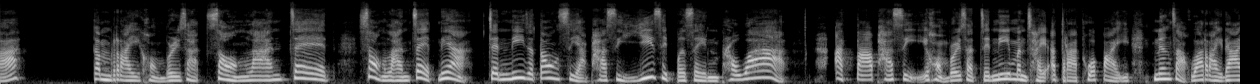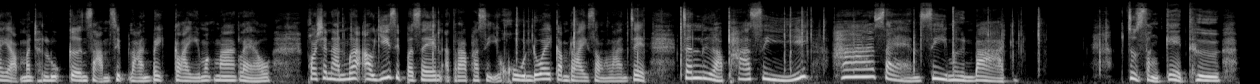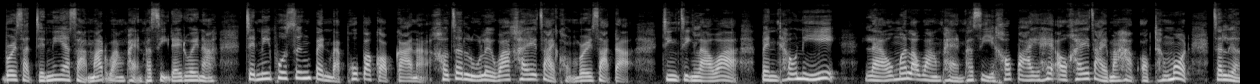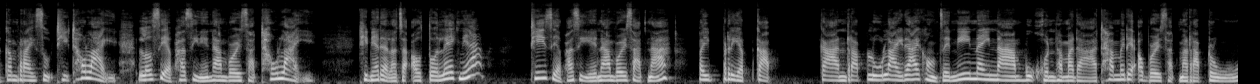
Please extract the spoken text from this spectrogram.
กำไรของบริษัท2ล้าน7 2ล้าน7เนี่ยเจนนี่จะต้องเสียภาษี 20%เพราะว่า อัตราภาษีของบริษัทเจนนี่มันใช้อัตราทั่วไป เนื่องจากว่ารายได้อะมันทะลุเกิน 30 ล้านไปไกลมากๆแล้ว เพราะฉะนั้นเมื่อเอา 20%อัตราภาษีคูณด้วยกำไร2ล้าน7จะเหลือภาษี 540,000 บาท จุดสังเกตคือบริษัทเจนนี่สามารถวางแผนภาษีได้ด้วยนะ เจนนี่ผู้ซึ่งเป็นแบบผู้ประกอบการอะ เขาจะรู้เลยว่าค่าใช้จ่ายของบริษัทอะ จริง ๆ แล้วอะเป็นเท่านี้แล้วเมื่อเราวางแผนภาษีเข้าไป ให้เอาค่าใช้จ่ายมาหักออกทั้งหมด จะเหลือกำไรสุทธิเท่าไหร่ แล้วเสียภาษีในนามบริษัทเท่าไหร่ ทีนี้เดี๋ยวเราจะเอาตัวเลขเนี้ยที่เสียภาษีในนามบริษัทนะ ไปเปรียบกับการรับรู้รายได้ของเจนนี่ในนามบุคคลธรรมดา ถ้าไม่ได้เอาบริษัทมารับรู้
